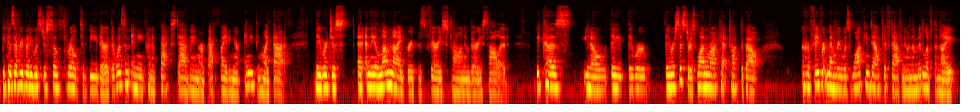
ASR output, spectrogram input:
because everybody was just so thrilled to be there. There wasn't any kind of backstabbing or backbiting or anything like that. They were just, and the alumni group is very strong and very solid because you know they they were they were sisters. One Rockette talked about her favorite memory was walking down Fifth Avenue in the middle of the night,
